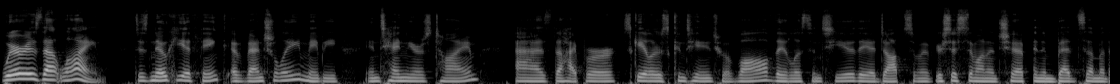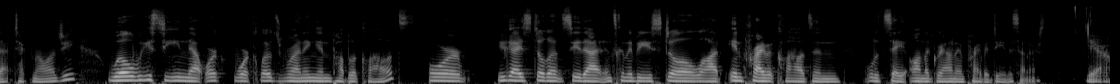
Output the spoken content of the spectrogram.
where is that line? Does Nokia think eventually, maybe in 10 years' time, as the hyperscalers continue to evolve, they listen to you, they adopt some of your system on a chip and embed some of that technology? Will we see network workloads running in public clouds? Or you guys still don't see that? It's going to be still a lot in private clouds and let's say on the ground in private data centers. Yeah,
